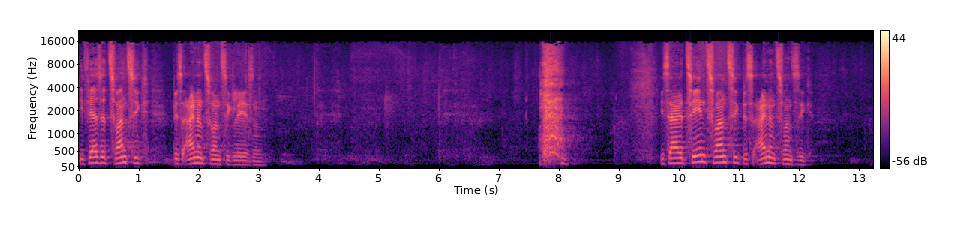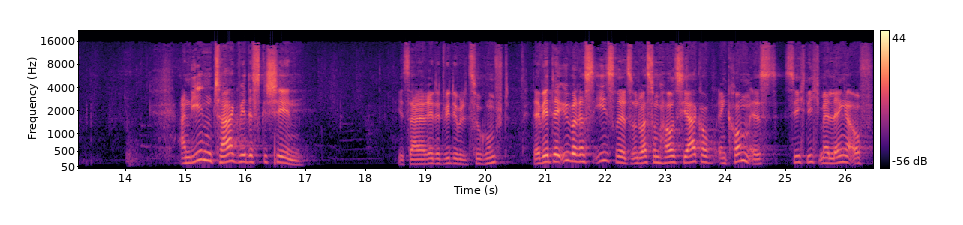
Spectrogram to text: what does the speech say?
Die Verse 20 bis 21 lesen. Jesaja 10, 20 bis 21. An jedem Tag wird es geschehen. Jesaja redet wieder über die Zukunft. Da wird der Überrest Israels und was vom Haus Jakob entkommen ist, sich nicht mehr länger auf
